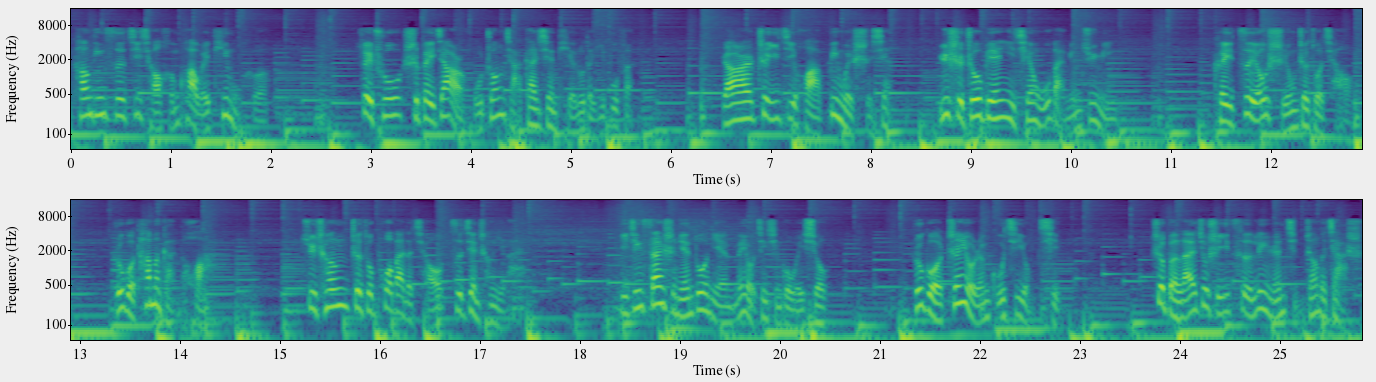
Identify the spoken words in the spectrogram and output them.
康丁斯基桥横跨维提姆河，最初是贝加尔湖装甲干线铁路的一部分，然而这一计划并未实现。于是，周边一千五百名居民可以自由使用这座桥，如果他们敢的话。据称，这座破败的桥自建成以来，已经三十年多年没有进行过维修。如果真有人鼓起勇气，这本来就是一次令人紧张的驾驶，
